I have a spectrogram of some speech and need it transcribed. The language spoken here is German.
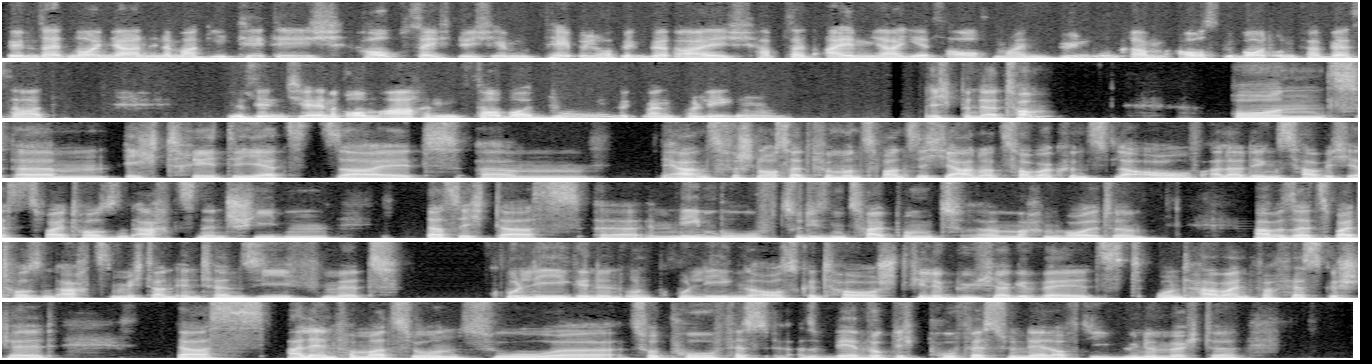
bin seit neun Jahren in der Magie tätig, hauptsächlich im Table-Hopping-Bereich, habe seit einem Jahr jetzt auch mein Bühnenprogramm ausgebaut und verbessert. Wir sind hier in Raum Aachen Zauber Du mit meinen Kollegen. Ich bin der Tom und ähm, ich trete jetzt seit ähm, ja, inzwischen auch seit 25 Jahren als Zauberkünstler auf. Allerdings habe ich erst 2018 entschieden, dass ich das äh, im Nebenberuf zu diesem Zeitpunkt äh, machen wollte. Habe seit 2018 mich dann intensiv mit Kolleginnen und Kollegen ausgetauscht, viele Bücher gewälzt und habe einfach festgestellt, dass alle Informationen zu, äh, zur Profes also wer wirklich professionell auf die Bühne möchte,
